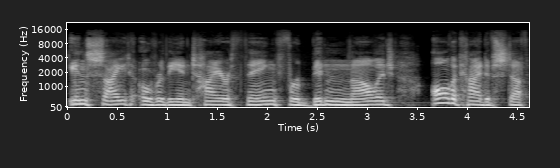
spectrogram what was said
insight over the entire thing, forbidden knowledge, all the kind of stuff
